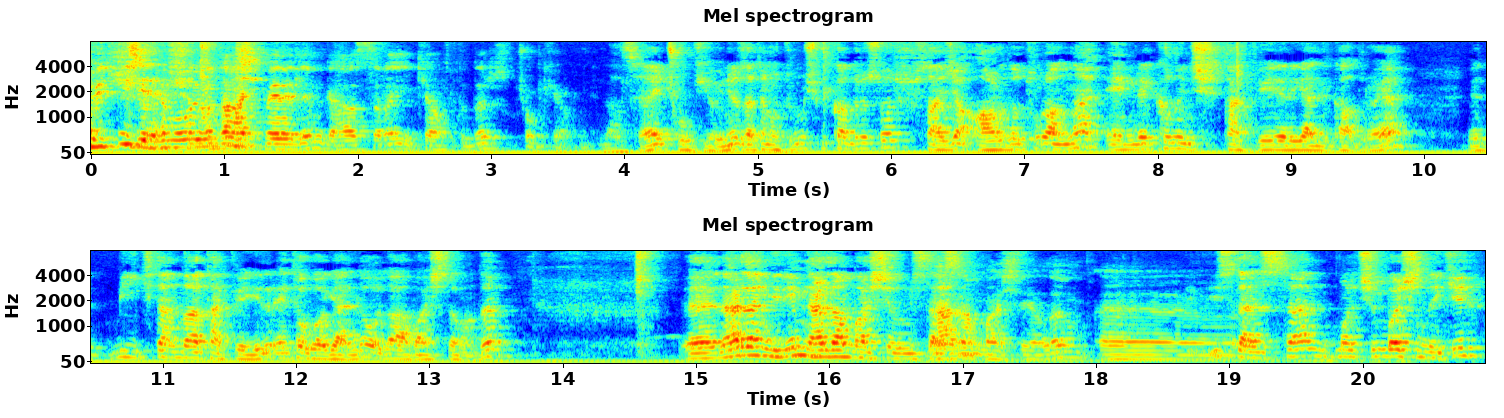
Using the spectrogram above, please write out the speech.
o bitmiş Şuna da bitmiş. hak verelim. Galatasaray 2 haftadır çok iyi oynuyor. Galatasaray çok iyi oynuyor. Zaten oturmuş bir kadrosu var. Sadece Arda Turan'la Emre Kılınç takviyeleri geldi kadroya. Ve bir iki tane daha takviye gelir. Etobo geldi. O daha başlamadı. Ee, nereden gireyim? Nereden başlayalım istersen? Nereden başlayalım? Ee, İstersen maçın başındaki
